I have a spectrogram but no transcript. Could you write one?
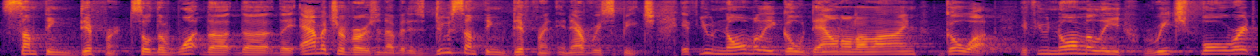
something different. So the one, the, the the amateur version of it is do something different in every speech. If you normally go down on a line, go up. If you normally reach forward,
